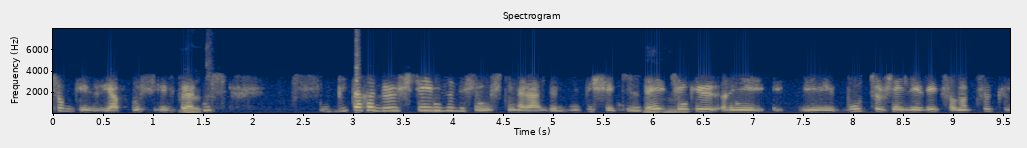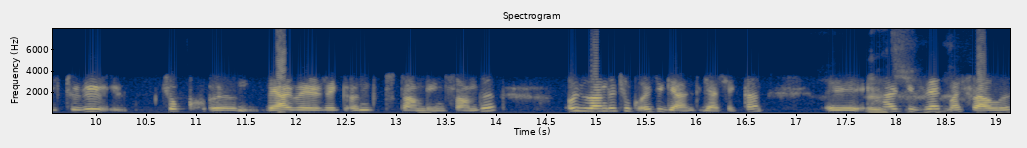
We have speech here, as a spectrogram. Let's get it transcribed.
çok iz yapmış, iz bırakmış. Evet bir daha görüşeceğimizi düşünmüştüm herhalde bir şekilde. Hı hı. Çünkü hani e, bu tür şeyleri, sanatı, kültürü çok e, değer vererek ön tutan bir insandı. O yüzden de çok acı geldi gerçekten. E, evet. Herkese başsağlığı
